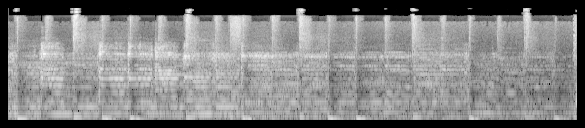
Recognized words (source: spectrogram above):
Thank you.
